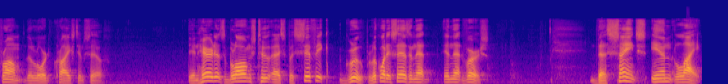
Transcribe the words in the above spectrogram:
from the Lord Christ Himself. The inheritance belongs to a specific group. Look what it says in that, in that verse. The saints in light.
